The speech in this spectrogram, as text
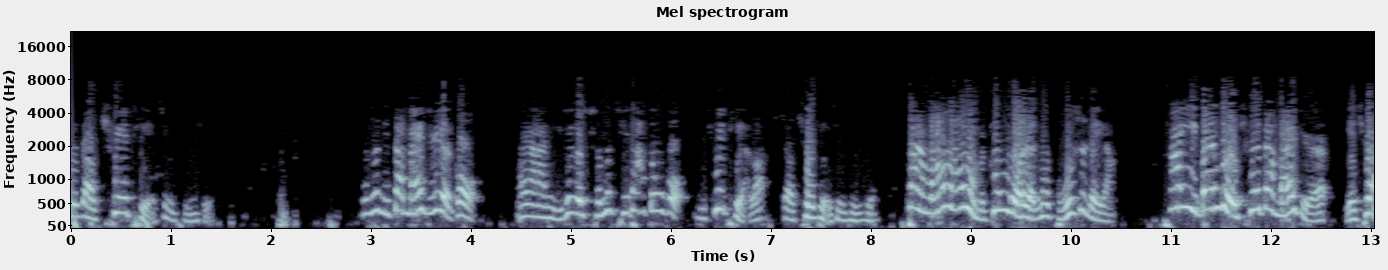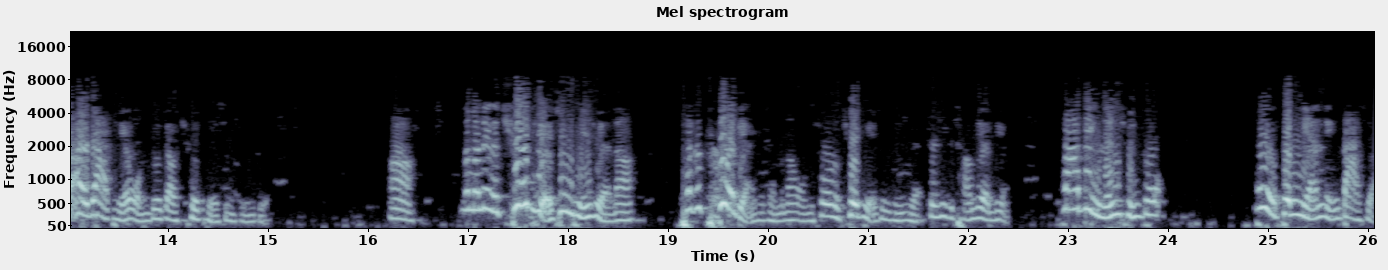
就叫缺铁性贫血。他说你蛋白质也够，哎呀，你这个什么其他都够，你缺铁了，叫缺铁性贫血。但往往我们中国人他不是这样，他一般就是缺蛋白质，也缺二价铁，我们就叫缺铁性贫血。啊，那么这个缺铁性贫血呢，它的特点是什么呢？我们说说缺铁性贫血，这是一个常见病，发病人群多，不分年龄大小，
